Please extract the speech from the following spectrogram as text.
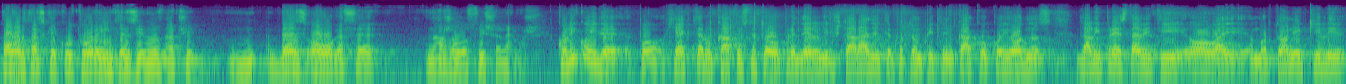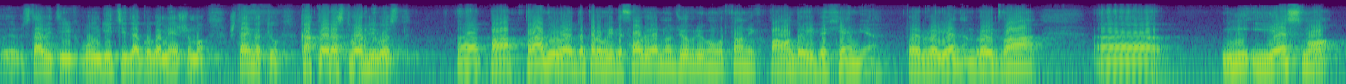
povrtarske kulture intenzivno, znači bez ovoga se nažalost više ne može. Koliko ide po hektaru, kako ste to opredelili, šta radite po tom pitanju, kako, koji odnos, da li pre staviti ovaj mortonik ili staviti fungici da ga mešamo, šta ima tu, kakva je rastvorljivost? Pa pravilo je da prvo ide folijarno đubrivo mortonik, pa onda ide hemija. To je broj jedan. Broj dva, e, mi i jesmo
